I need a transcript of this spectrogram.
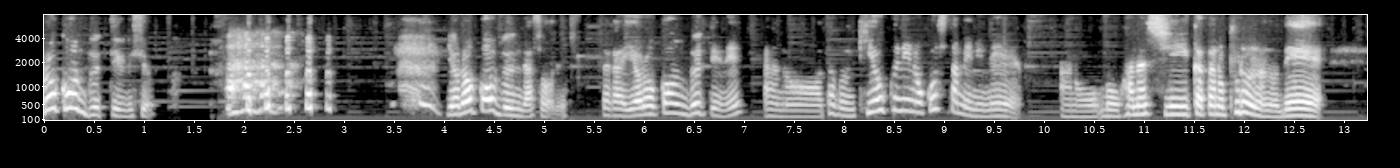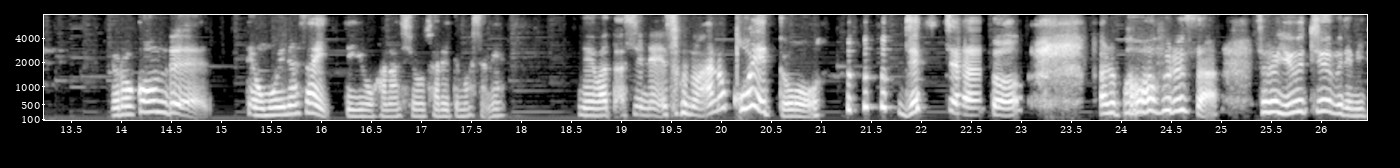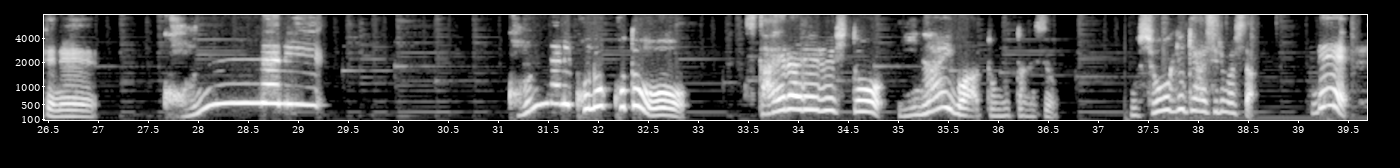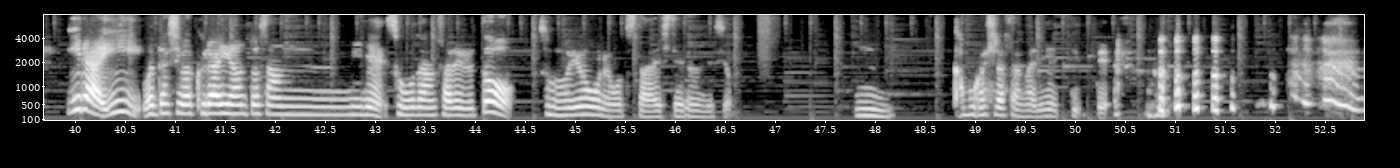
ぶっていうんですよ。喜ぶんだそうです。だから、喜ぶっていうね、あのー多分記憶に残すためにね、あのーもうお話し方のプロなので、喜ぶって思いなさいっていうお話をされてましたね。で、私ね、そのあの声と、ジェスチャーと、あのパワフルさ、それを YouTube で見てね、こんなに、こんなにこのことを伝えられる人いないわと思ったんですよ。もう衝撃走りました。で、以来、私はクライアントさんにね、相談されると、そのようにお伝えしてるんですよ。うん。鴨頭さんがね、って言って。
